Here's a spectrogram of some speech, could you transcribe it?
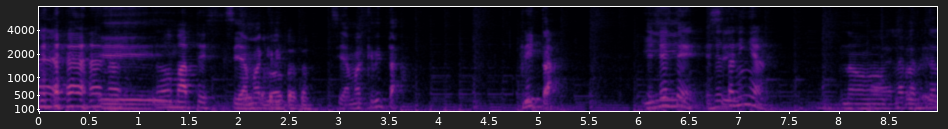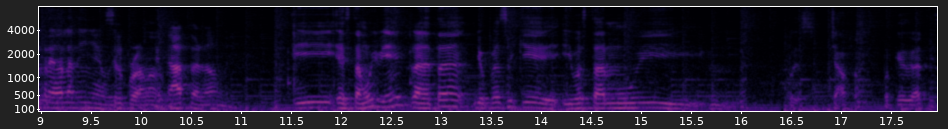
Eh, Y No mates. se llama, Saludos, Cri- Pepe. se llama Krita. Grita. ¿Es Y- este? ¿Es sí. esta niña? No, No, es la pues, herramienta es- alrededor de la niña, es güey. el programa. Ah, perdón. güey. Y está muy bien. La neta, yo pensé que iba a estar muy. Pues chafa, porque es gratis.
